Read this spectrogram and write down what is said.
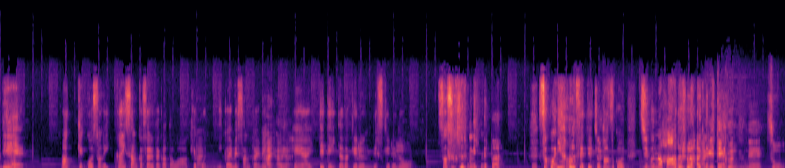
ん。で、まあ、結構その1回参加された方は結構はい2回目3回目って偏愛出ていただけるんですけれど、そうするとみんな そこに合わせてちょっとずつこう自分のハードルを上げていくんですね。そう。っ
